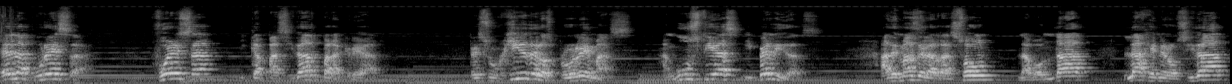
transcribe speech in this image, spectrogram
es la pureza, fuerza y capacidad para crear, resurgir de los problemas, angustias y pérdidas, además de la razón, la bondad, la generosidad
